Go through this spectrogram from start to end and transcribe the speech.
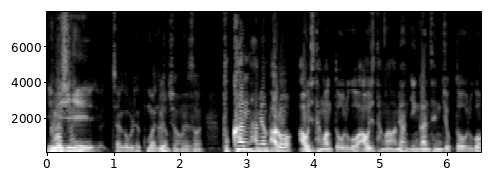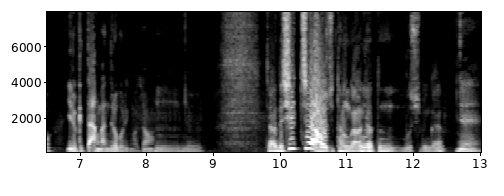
이미지 작업을 했구만요. 그렇죠. 예. 그래서 북한 하면 바로 아오지 탄광 떠오르고 아오지 탄광 하면 인간 생지옥 떠오르고 이렇게 딱 만들어 버린 거죠. 음, 예. 자, 근데 실제 아우지 탄광이 어떤 모습인가요? 네.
